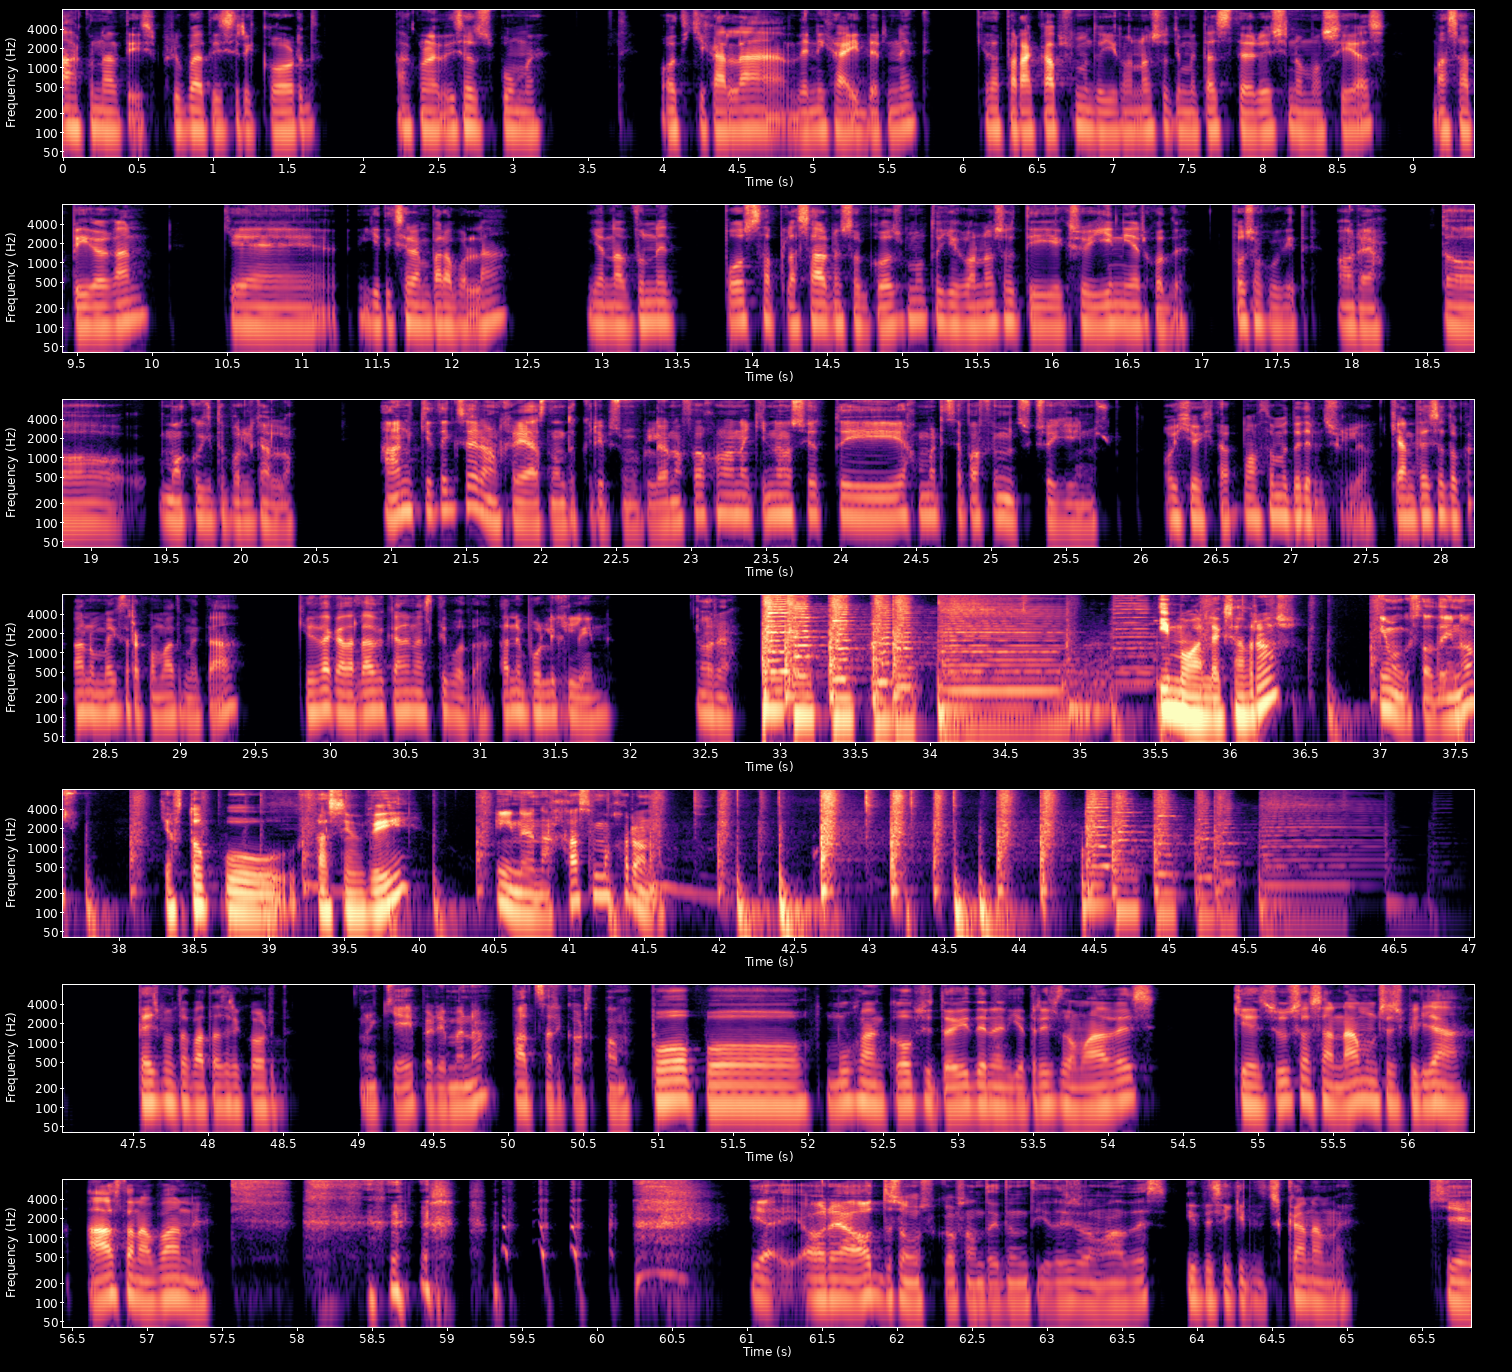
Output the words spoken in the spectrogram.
Άκου να δεις, πριν πατήσεις record, άκου να δεις θα τους πούμε ότι και καλά δεν είχα ίντερνετ και θα παρακάψουμε το γεγονός ότι μετά τις θεωρίες συνωμοσίας μας απήγαγαν και γιατί ξέραμε πάρα πολλά για να δούνε πώς θα πλασάρουν στον κόσμο το γεγονός ότι οι εξωγήινοι έρχονται. Πώς ακούγεται. Ωραία. Το... Μου ακούγεται πολύ καλό. Αν και δεν ξέρω αν χρειάζεται να το κρύψουμε πλέον, αφού έχουν ανακοινώσει ότι έχουμε έρθει σε επαφή με τους εξωγήινους. Όχι, όχι, θα πούμε αυτό με το ίντερνετ σου λέω. Και αν θες να το κάνουμε έξτρα κομμάτι μετά και δεν θα καταλάβει κανένας τίποτα. Θα είναι πολύ clean. Ωραία. Είμαι ο Αλέξανδρος Είμαι ο Κωνσταντίνος. και αυτό που θα συμβεί Είναι ένα χάσιμο χρόνου. πες μου το πατάς record. OK, περίμενε. Πάτησα record. Πάμε. Πω πω, μου είχαν κόψει το ίντερνετ για τρεις εβδομάδες και ζούσα σαν να ήμουν σε σπηλιά. Άστα να πάνε. Yeah, ωραία, όντως όμως που κόψαν το Ιντερνετ για τρεις εβδομάδες. Είδες εκεί τις τους κάναμε. Και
